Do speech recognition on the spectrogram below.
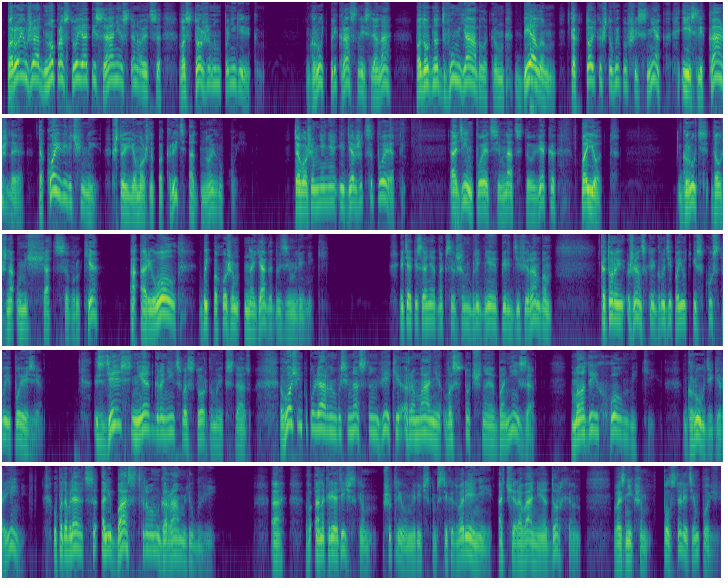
Порой уже одно простое описание становится восторженным панигириком. Грудь прекрасна, если она подобно двум яблокам, белым, как только что выпавший снег, и если каждая такой величины, что ее можно покрыть одной рукой. Того же мнения и держатся поэты. Один поэт XVII века поет «Грудь должна умещаться в руке, а ореол быть похожим на ягоду земляники». Эти описания, однако, совершенно бледнеют перед дифирамбом, который женской груди поют искусство и поэзия. Здесь нет границ восторгом и экстазу. В очень популярном XVIII веке романе «Восточная баниза» молодые холмики, груди героини уподобляются алебастровым горам любви. А в анакреатическом шутливом лирическом стихотворении «Очарование Дорхеном», возникшем полстолетием позже,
